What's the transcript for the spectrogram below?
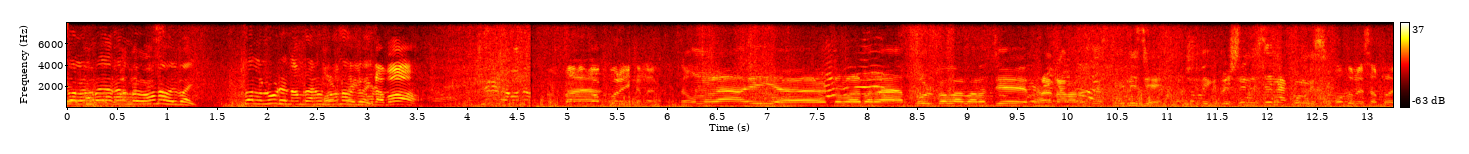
চলেন ভাই এখন আমরা রওনা হই ভাই চলেন উঠেন আমরা এখন রওনা হই ভাই উঠাবো তো ওনারা এই টলার ভাড়া ফুল টলার ভাড়া যে ভাড়াটা আমাদের কাছ থেকে নিচে সেটা কি বেশি নিচে না কম নিচে কত নিচে আপনার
